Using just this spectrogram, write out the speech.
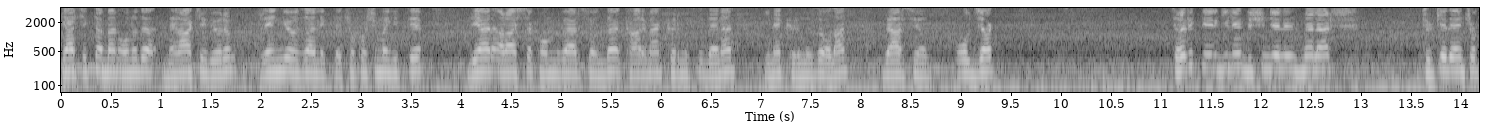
Gerçekten ben onu da merak ediyorum. Rengi özellikle çok hoşuma gitti. Diğer araçta kombi versiyonda Carmen kırmızı denen yine kırmızı olan versiyon olacak. Trafikle ilgili düşünceleriniz neler? Türkiye'de en çok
